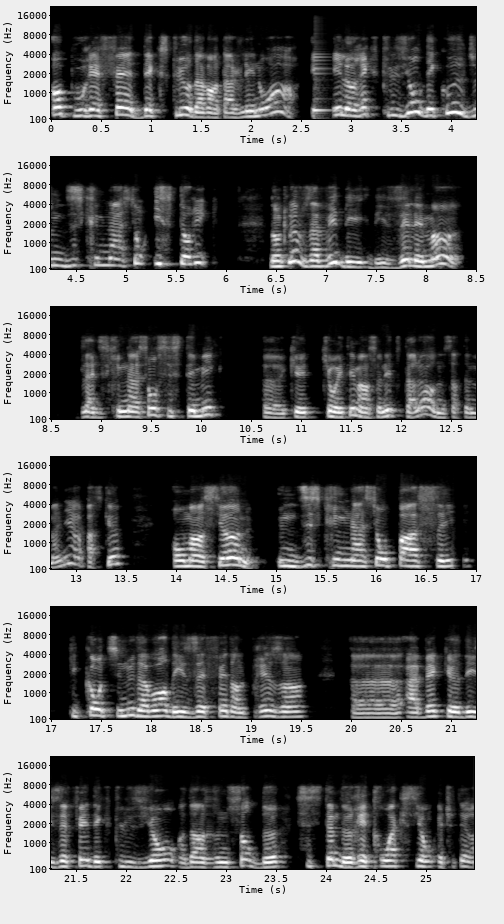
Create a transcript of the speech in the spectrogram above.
a pour effet d'exclure davantage les Noirs et, leur exclusion découle d'une discrimination historique. Donc là, vous avez des, éléments de la discrimination systémique euh, qui, ont été mentionnés tout à l'heure d'une certaine manière parce qu'on mentionne une discrimination passée qui continue d'avoir des effets dans le présent, euh, avec des effets d'exclusion dans une sorte de système de rétroaction, etc.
